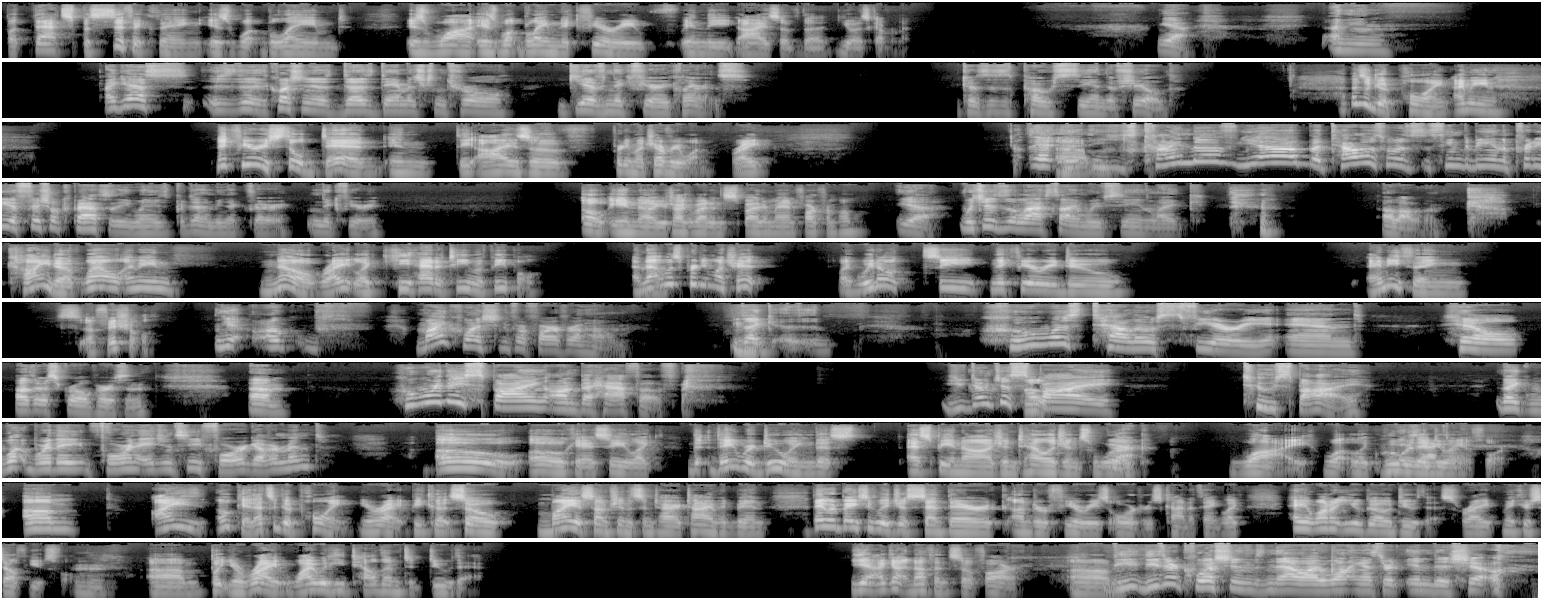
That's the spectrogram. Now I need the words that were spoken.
but that specific thing is what blamed is why is what blamed Nick Fury in the eyes of the U.S. government. Yeah, I mean, I guess is the the question is, does Damage Control give Nick Fury clearance? Because this is post the end of Shield. That's a good point. I mean, Nick Fury's still dead in the eyes of pretty much everyone, right? It, Um, kind of, yeah, but Talos was seemed to be in a pretty official capacity when he was pretending to be Nick Fury. Nick Fury, Oh, in uh, you're talking about in Spider-Man: Far From Home. yeah, which is the last time we've seen like a lot of them. Kind of. Well, I mean, no, right? Like he had a team of people, and that Mhm. was pretty much it. Like we don't see Nick Fury do anything official. Yeah, uh, my question for Far From Home, Mhm. like, uh, who was Talos Fury and Hill, other Skrull person? Um, who were they spying on behalf of? you don't just Oh. spy to spy. Like, what were they Foreign agency for a government? Oh, oh, okay. I see. Like th- they were doing this espionage intelligence work. Why? What? Like who were they doing it for? Um, I okay. That's a good point. You're right because so my assumption this entire time had been they were basically just sent there under Fury's orders, kind of thing. Like, hey, why don't you go do this? Right? Make yourself useful. Mhm. Um, but you're right. Why would he tell them to do that? Yeah, I got nothing so far. Um, The- these are questions now I want answered in this show.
